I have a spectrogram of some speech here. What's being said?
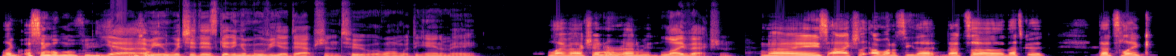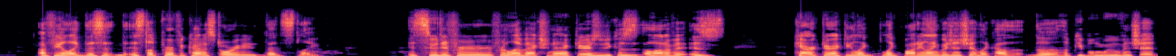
like a single movie. Yeah, I mean, which it is getting a movie adaptation too, along with the anime live action or animated. live action. Nice. I actually I want to see that. That's uh that's good. That's like I feel like this is it's the perfect kind of story that's like it's suited for for live action actors because a lot of it is character acting like like body language and shit like how the the, the people move and shit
